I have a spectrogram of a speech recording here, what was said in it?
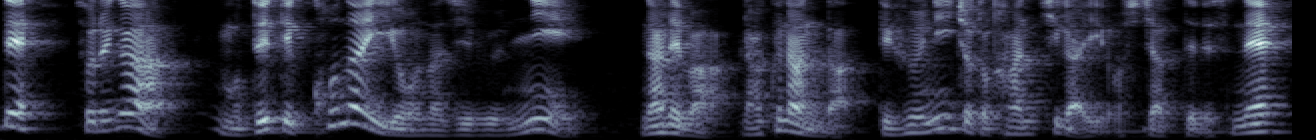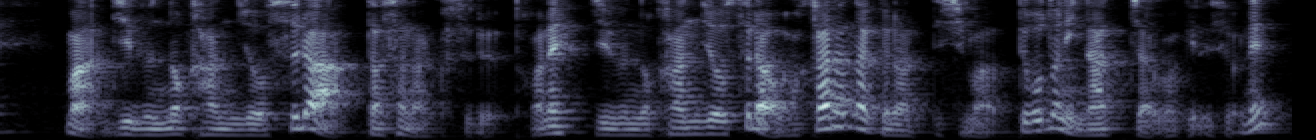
で、それがもう出てこないような自分になれば楽なんだっていうふうにちょっと勘違いをしちゃってですね。まあ自分の感情すら出さなくするとかね、自分の感情すらわからなくなってしまうってことになっちゃうわけですよね。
